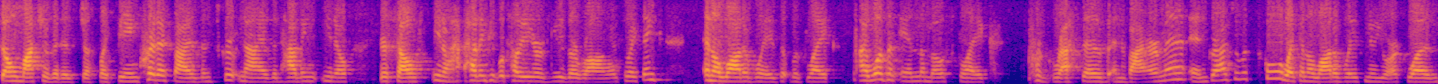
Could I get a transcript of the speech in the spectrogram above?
so much of it is just like being criticized and scrutinized and having you know yourself you know having people tell you your views are wrong and so I think in a lot of ways it was like I wasn't in the most like progressive environment in graduate school like in a lot of ways New York was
